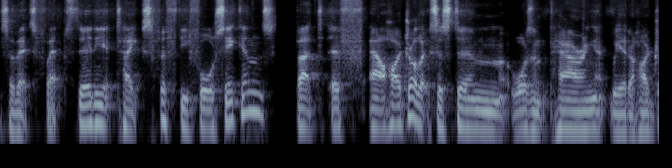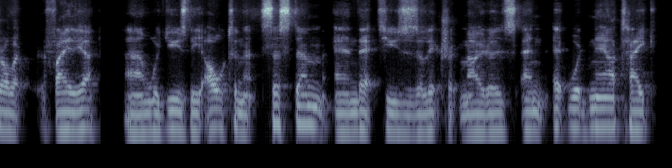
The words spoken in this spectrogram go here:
so that's flaps 30, it takes 54 seconds. But if our hydraulic system wasn't powering it, we had a hydraulic failure, um, we'd use the alternate system, and that uses electric motors, and it would now take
